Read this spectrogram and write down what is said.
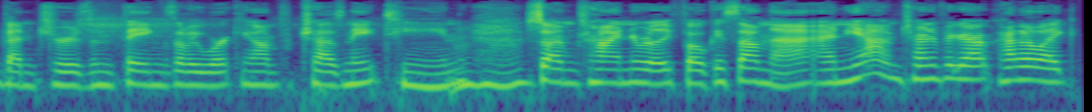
ventures and things I'll be working on for 2018. Mm-hmm. So I'm trying to really focus on that, and yeah, I'm trying to figure out kind of like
